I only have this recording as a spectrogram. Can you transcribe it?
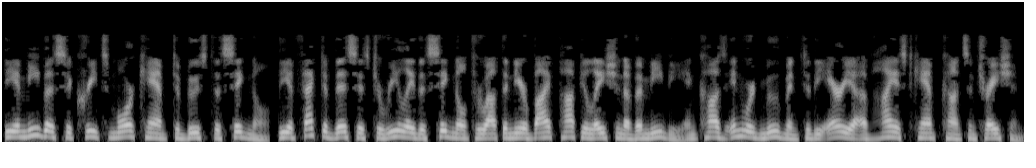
The amoeba secretes more CAMP to boost the signal. The effect of this is to relay the signal throughout the nearby population of amoebae and cause inward movement to the area of highest CAMP concentration.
